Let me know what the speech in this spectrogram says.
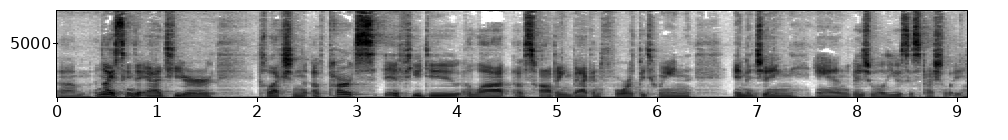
Um, a nice thing to add to your collection of parts if you do a lot of swapping back and forth between imaging and visual use especially.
